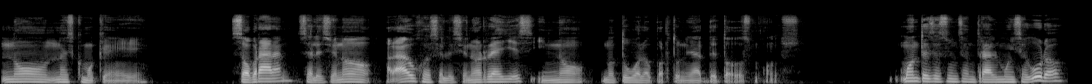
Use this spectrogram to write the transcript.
no, no es como que sobraran. Se lesionó Araujo, se lesionó Reyes y no, no tuvo la oportunidad de todos modos. Montes es un central muy seguro,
